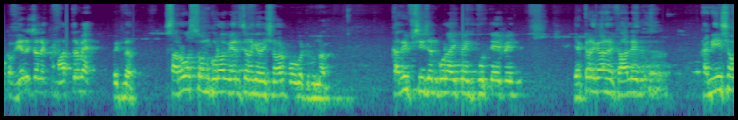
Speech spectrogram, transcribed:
ఒక వేరుశనగకు మాత్రమే పెట్టినారు. సర్వస్వం కూడా వేరుశనగ వేసిన వారు పోగొట్టుకున్నారు. ఖరీఫ్ సీజన్ కూడా అయిపోయింది పూర్తి అయిపోయింది. ఎక్కడ కానీ కాలేదు. కనీసం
